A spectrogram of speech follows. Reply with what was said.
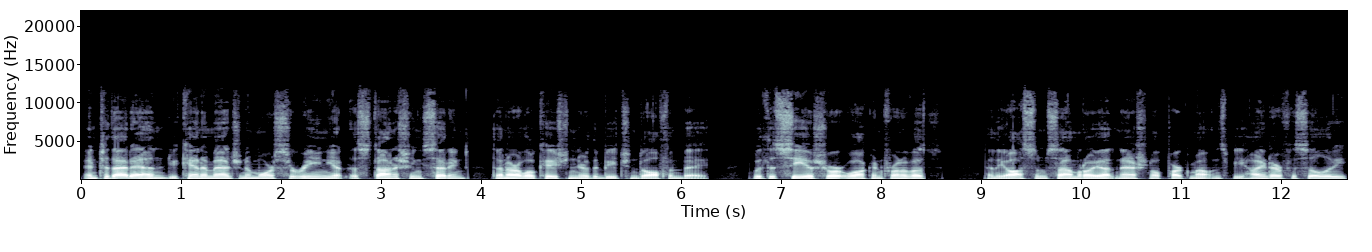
And to that end, you can't imagine a more serene yet astonishing setting than our location near the beach in Dolphin Bay. With the sea a short walk in front of us and the awesome Sam Roi Yot National Park mountains behind our facility,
